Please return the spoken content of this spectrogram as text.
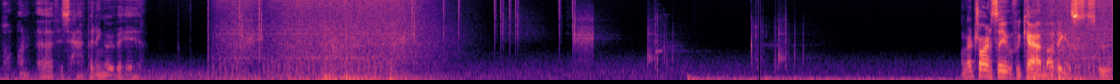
What on earth is happening over here? I'm going to try and save it if we can, but I think it's screwed. I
